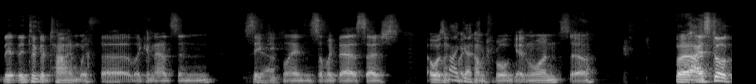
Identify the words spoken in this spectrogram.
They, they took their time with uh, like announcing safety Yeah. plans and stuff like that. So I just I wasn't I quite got you. comfortable getting one. So, but No, I I- still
